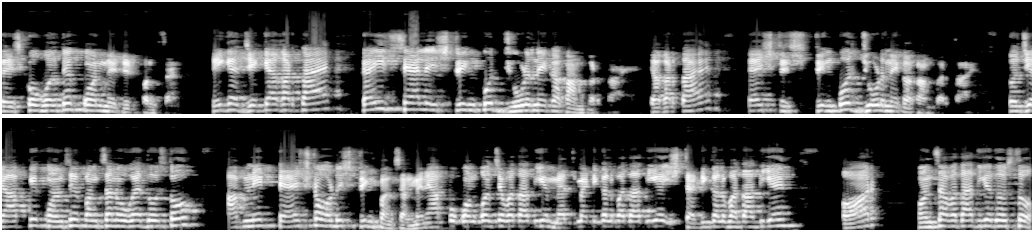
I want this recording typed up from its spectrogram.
तो इसको बोलते हैं कॉर्डिनेटेड फ़ंक्शन। ठीक है? जे क्या करता है? कई सेल स्ट्रिंग को जोड़ने का काम करता है। क्या करता है? टेस्ट स्ट्रिंग को जोड़ने का काम करता है। तो ये आपके कौन से फ़ंक्शन हो गए दोस्तों? आपने टेस्ट और स्ट्रिंग फ़ंक्शन मैंने आपको कौन कौन से बता दिए? मैथमेटिकल बता दिए स्टेटिकल बता दिए, और कौन सा बता दिए दोस्तों?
